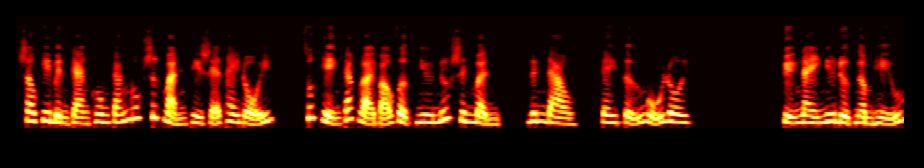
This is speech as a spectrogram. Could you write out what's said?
sau khi bình càng khôn cắn nuốt sức mạnh thì sẽ thay đổi, xuất hiện các loại bảo vật như nước sinh mệnh, linh đào, cây tử ngũ lôi. Chuyện này như được ngầm hiểu,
